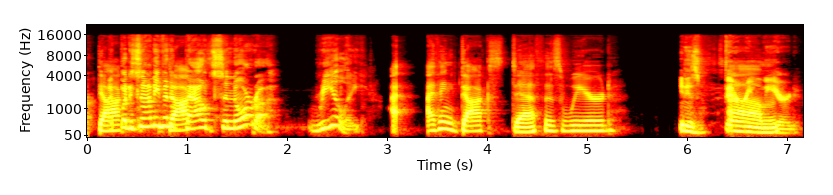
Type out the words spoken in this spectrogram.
think Doc, but it's not even Doc's- about Sonora, really. I think Doc's death is weird It is very Um, weird.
